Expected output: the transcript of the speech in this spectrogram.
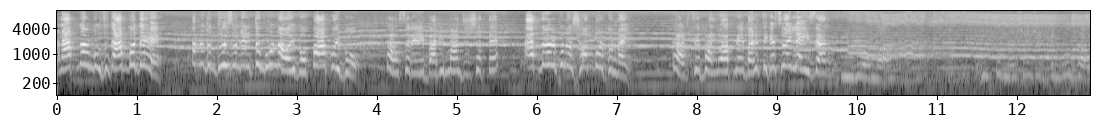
আর আপনার মুখ যদি আব্বা দেখে আপনাদের দুইজনের তো গুণা হইব পাপ হইব। তাছাড়া এই বাড়ির মানুষের সাথে আপনার আর কোনো সম্পর্ক নাই। তার চেয়ে ভালো আপনি এই বাড়ি থেকে চলেই যান। বৌমা তোমার শ্বশুরকে বুঝাও।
